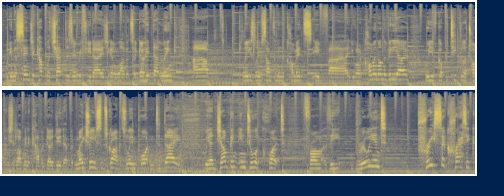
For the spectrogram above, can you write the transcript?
We're going to send you a couple of chapters every few days. You're going to love it. So go hit that link. Uh, please leave something in the comments if uh, you want to comment on the video or you've got particular topics you'd love me to cover. Go do that. But make sure you subscribe, it's really important. Today, we are jumping into a quote from the brilliant pre Socratic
